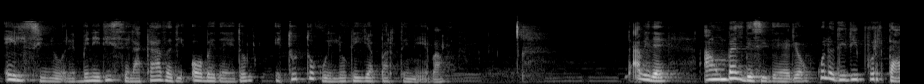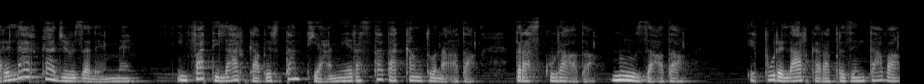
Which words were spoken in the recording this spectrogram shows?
e il Signore benedisse la casa di Obed Edom e tutto quello che gli apparteneva. Davide ha un bel desiderio, quello di riportare l'arca a Gerusalemme. Infatti l'arca per tanti anni era stata accantonata, trascurata, non usata. Eppure l'arca rappresentava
